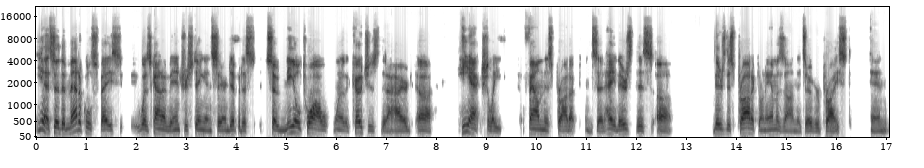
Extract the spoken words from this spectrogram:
Yeah, so the medical space was kind of interesting and serendipitous. So Neil Twa, one of the coaches that I hired, uh, he actually found this product and said, "Hey, there's this uh, there's this product on Amazon that's overpriced and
